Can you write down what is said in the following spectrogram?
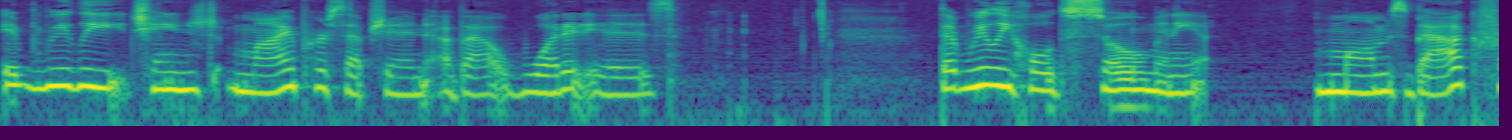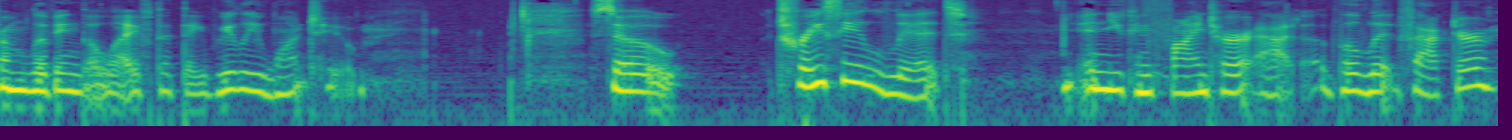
it really changed my perception about what it is that really holds so many moms back from living the life that they really want to. So, Tracy Litt, and you can find her at the Litt Factor,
